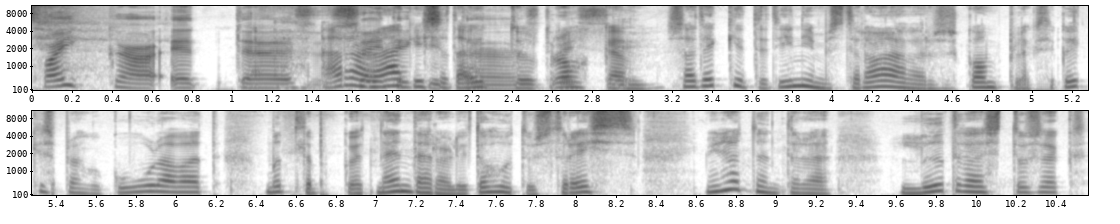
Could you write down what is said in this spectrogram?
paika, et ära räägi seda juttu rohkem, sa tekitad inimestele alaväärsuskompleksi, kõik, kes praegu kuulavad, mõtleb, et nendel oli tohutu stress. mina ütlen teile lõdvestuseks,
